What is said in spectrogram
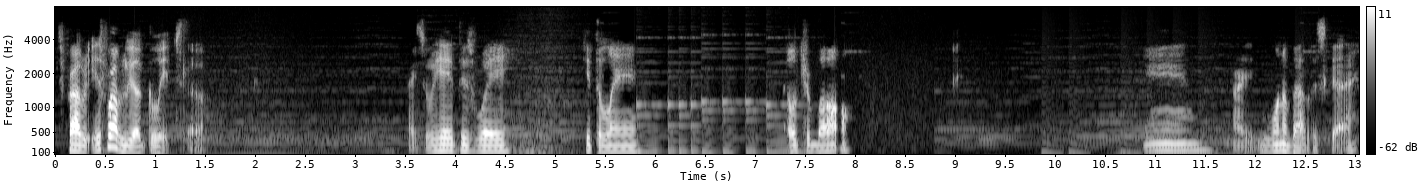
It's probably it's probably a glitch though. Alright, so we head this way, get the land, Ultra Ball. And alright, we want about this guy.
